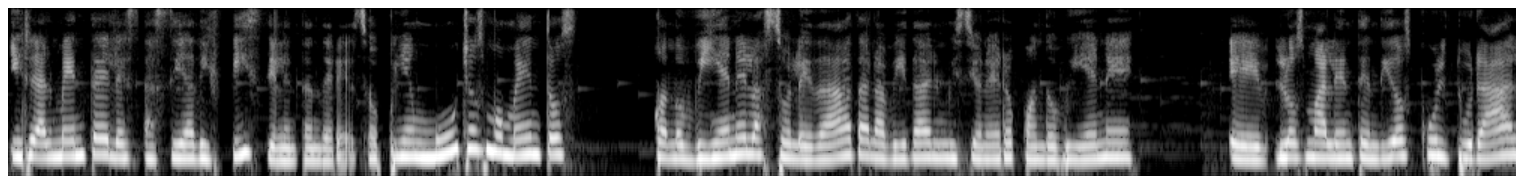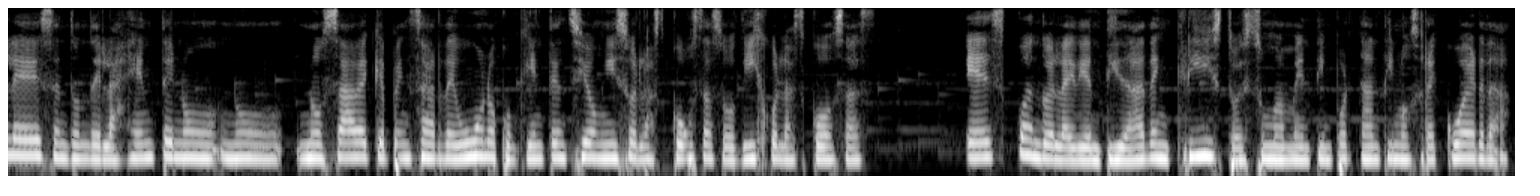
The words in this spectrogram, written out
y realmente les hacía difícil entender eso. Y en muchos momentos cuando viene la soledad a la vida del misionero, cuando viene eh, los malentendidos culturales, en donde la gente no, no, no sabe qué pensar de uno, con qué intención hizo las cosas o dijo las cosas, es cuando la identidad en Cristo es sumamente importante y nos recuerda,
